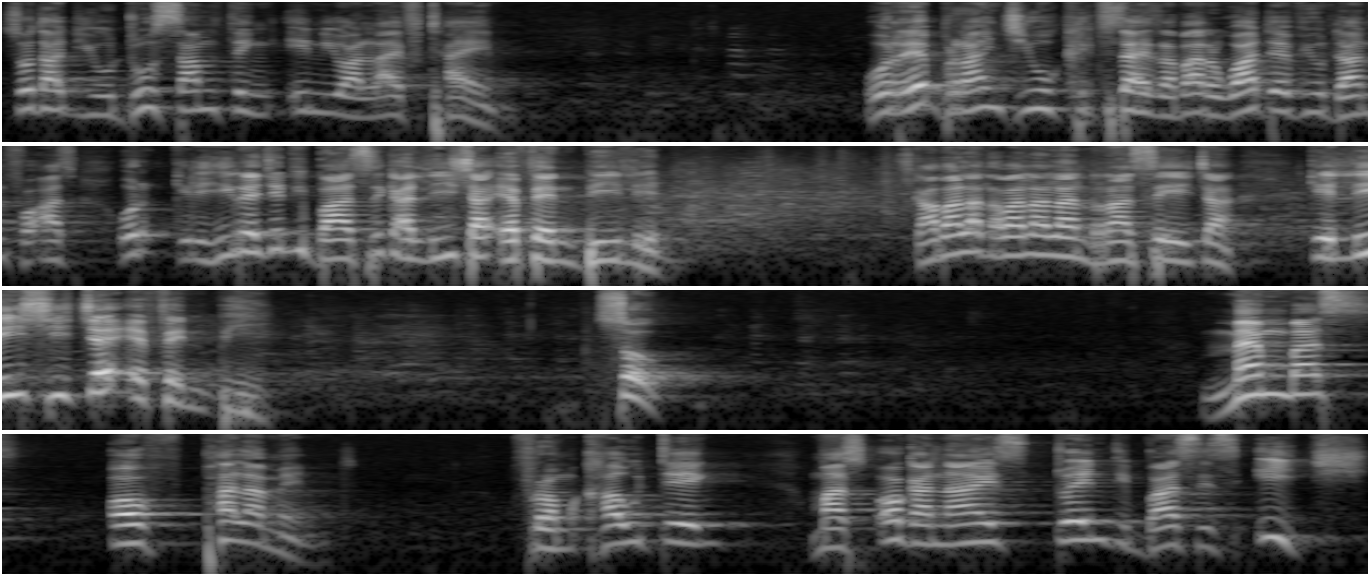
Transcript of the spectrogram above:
so that you do something in your lifetime. Or a branch you criticize about what have you done for us? Or he the basic Alicia FNB. Skabala tabala lan rasecha. Ke FNB. So, members of parliament from Gauteng must organize 20 buses each,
